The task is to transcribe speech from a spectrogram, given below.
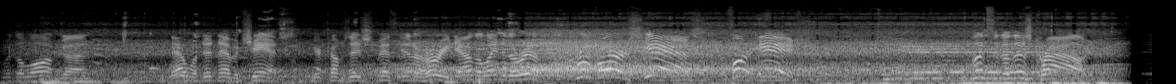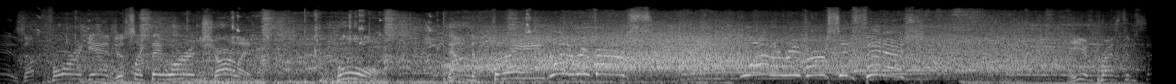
With the long gun. That one didn't have a chance. Here comes Ish Smith in a hurry down the lane to the rim. Reverse, yes, for Ish. Listen to this crowd. Is up four again, just like they were in Charlotte. Poole down to three. What a reverse! What a reverse and finish! He impressed himself.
